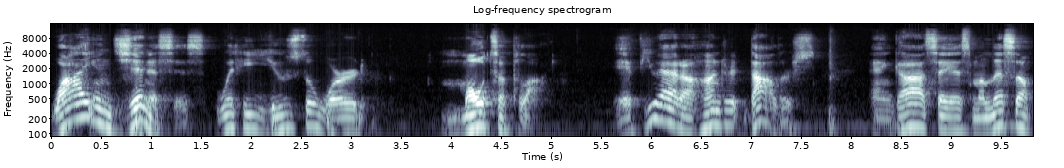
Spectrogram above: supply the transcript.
Why in Genesis would he use the word multiply? If you had a hundred dollars and God says, Melissa,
